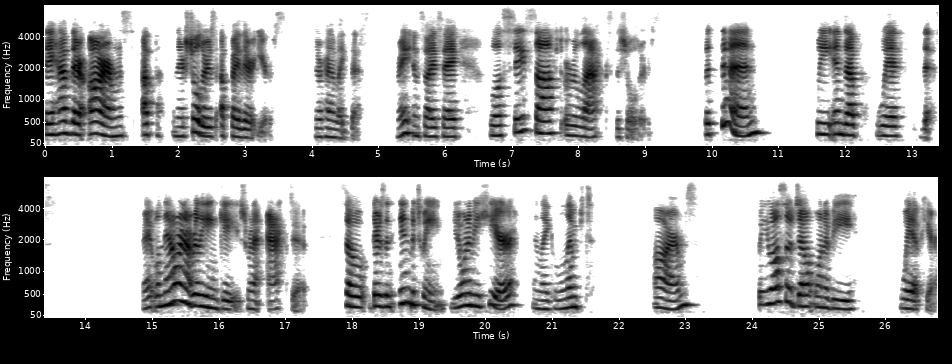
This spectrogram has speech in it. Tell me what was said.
they have their arms up and their shoulders up by their ears. They're kind of like this, right? And so I say, well, stay soft or relax the shoulders. But then we end up with this, right? Well, now we're not really engaged, we're not active. So there's an in between. You don't want to be here and like limped arms, but you also don't want to be way up here,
